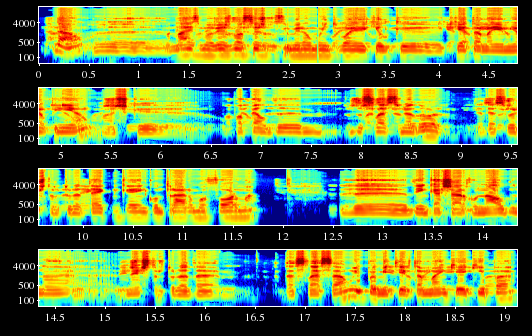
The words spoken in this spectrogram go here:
Não, uh, mais uma vez vocês resumiram muito bem aquilo que, que é também a minha opinião. Acho que o papel de, do selecionador, da sua estrutura técnica é encontrar uma forma de, de encaixar Ronaldo na, na estrutura da, da seleção e permitir também que a equipa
